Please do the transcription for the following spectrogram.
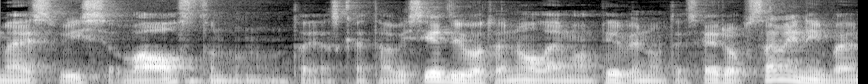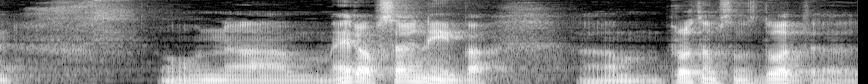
mēs visa valsts un, un tajā skaitā visi iedzīvotāji nolēmām pievienoties Eiropas Savienībai. Un, un, um, Eiropas Savienība, um, protams, mums dod uh,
